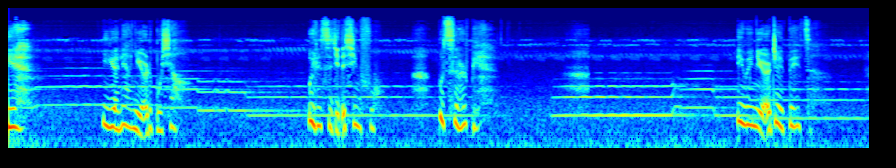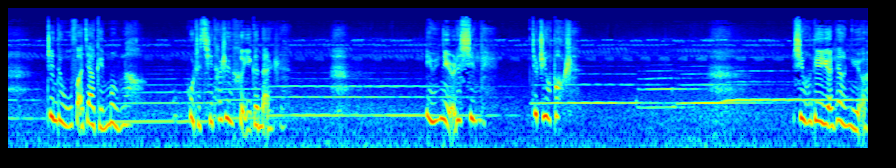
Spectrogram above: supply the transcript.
爹，你原谅女儿的不孝，为了自己的幸福，不辞而别。因为女儿这辈子真的无法嫁给孟浪，或者其他任何一个男人。因为女儿的心里就只有包仁。希望爹原谅女儿。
